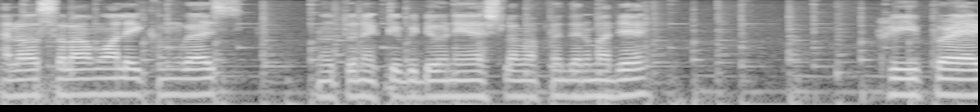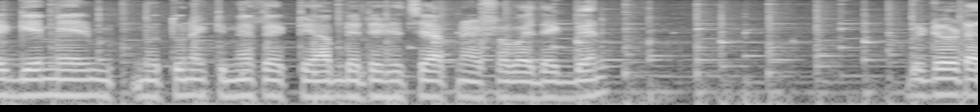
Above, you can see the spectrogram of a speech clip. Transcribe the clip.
হ্যালো, আসসালামু আলাইকুম গাইস নতুন একটি ভিডিও নিয়ে আসলাম আপনাদের মাঝে। ফ্রি ফায়ার গেমের নতুন একটি ম্যাপে একটি আপডেট এসেছে, আপনারা সবাই দেখবেন। ভিডিওটা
